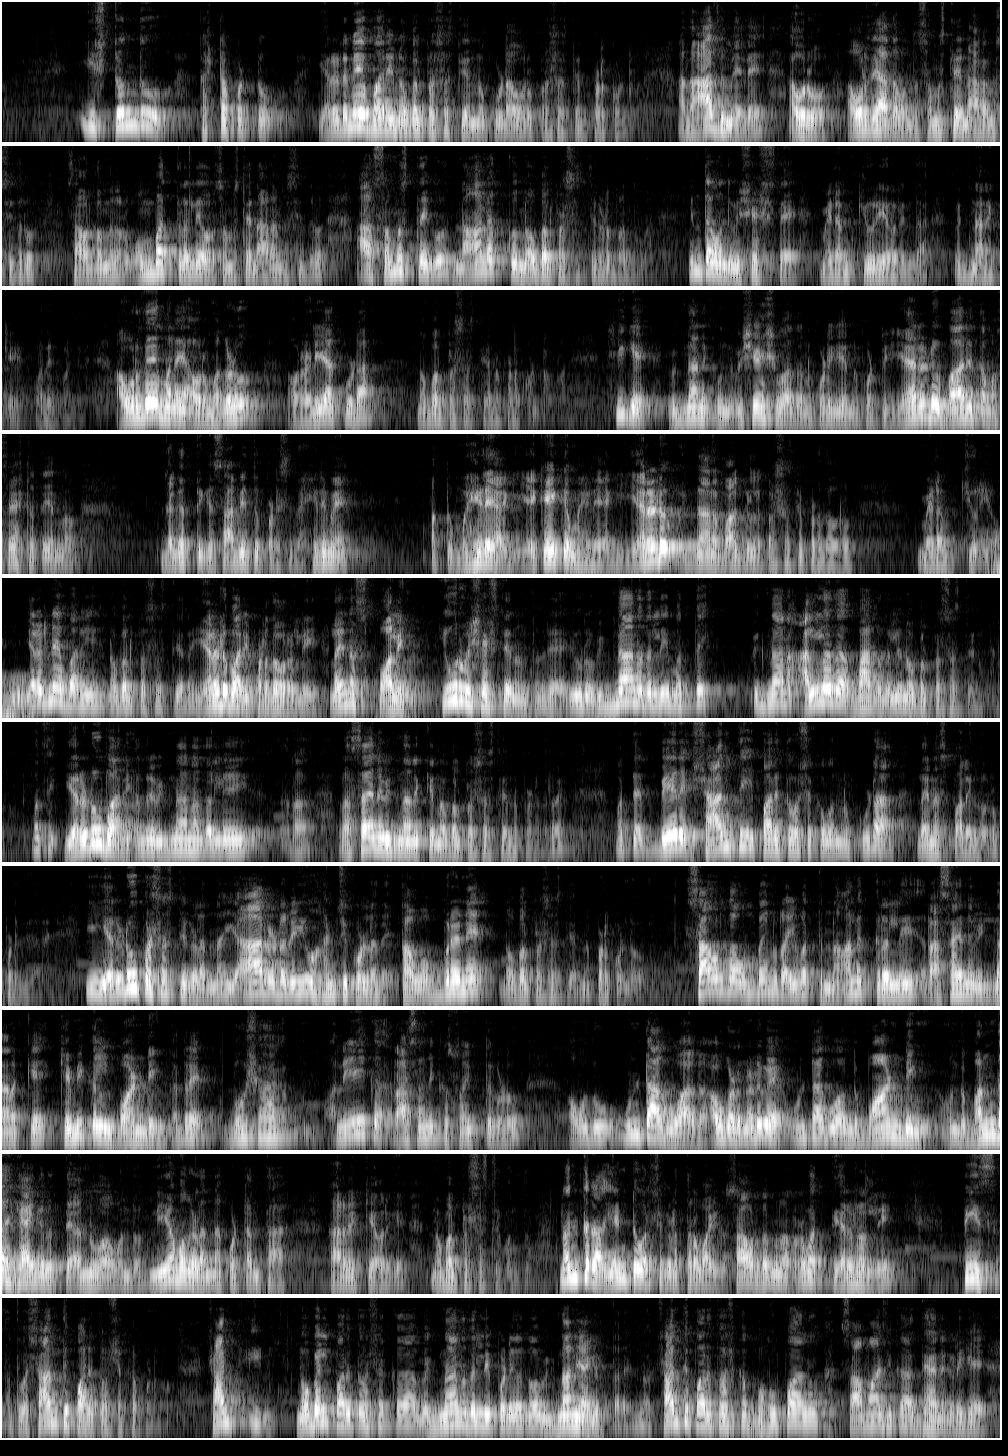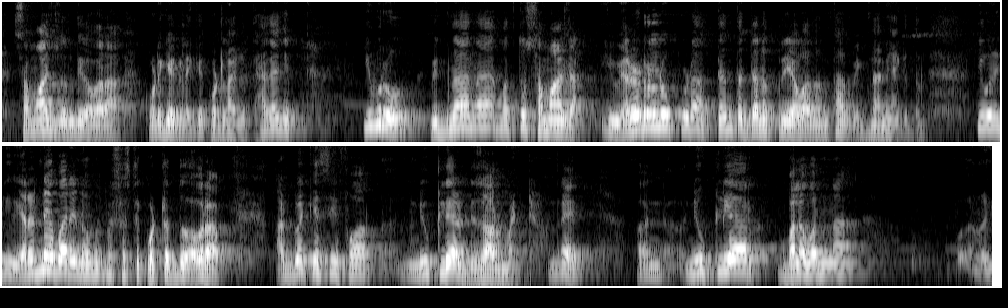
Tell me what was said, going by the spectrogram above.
ಇಷ್ಟೊಂದು ಕಷ್ಟಪಟ್ಟು ಎರಡನೇ ಬಾರಿ ನೊಬೆಲ್ ಪ್ರಶಸ್ತಿಯನ್ನು ಕೂಡ ಅವರು ಪ್ರಶಸ್ತಿಯನ್ನು ಪಡ್ಕೊಂಡ್ರು. ಅದಾದ ಮೇಲೆ ಅವರು ಅವ್ರದ್ದೇ ಆದ ಒಂದು ಸಂಸ್ಥೆಯನ್ನು ಆರಂಭಿಸಿದರು. ಸಾವಿರದ ಒಂಬೈನೂರ ಒಂಬತ್ತರಲ್ಲಿ ಅವರು ಸಂಸ್ಥೆಯನ್ನು ಆರಂಭಿಸಿದರು. ಆ ಸಂಸ್ಥೆಗೂ ನಾಲ್ಕು ನೊಬೆಲ್ ಪ್ರಶಸ್ತಿಗಳು ಬಂದವು. ಇಂಥ ಒಂದು ವಿಶೇಷತೆ ಮೇಡಮ್ ಕ್ಯೂರಿ ಅವರಿಂದ ವಿಜ್ಞಾನಕ್ಕೆ ಒದಗಿ ಬಂದಿದೆ. ಅವ್ರದ್ದೇ ಮನೆ ಅವರ ಮಗಳು, ಅವರ ಅಳಿಯ ಕೂಡ ನೊಬೆಲ್ ಪ್ರಶಸ್ತಿಯನ್ನು ಪಡ್ಕೊಂಡವರು. ಹೀಗೆ ವಿಜ್ಞಾನಕ್ಕೆ ಒಂದು ವಿಶೇಷವಾದ ಕೊಡುಗೆಯನ್ನು ಕೊಟ್ಟು ಎರಡು ಬಾರಿ ತಮ್ಮ ಶ್ರೇಷ್ಠತೆಯನ್ನು ಜಗತ್ತಿಗೆ ಸಾಬೀತುಪಡಿಸಿದ ಹಿರಿಮೆ ಮತ್ತು ಮಹಿಳೆಯಾಗಿ, ಏಕೈಕ ಮಹಿಳೆಯಾಗಿ ಎರಡು ವಿಜ್ಞಾನ ಭಾಗಗಳಲ್ಲಿ ಪ್ರಶಸ್ತಿ ಪಡೆದವರು ಮೇಡಮ್ ಕ್ಯೂರಿಯೋ ಎರಡನೇ ಬಾರಿ ನೊಬೆಲ್ ಪ್ರಶಸ್ತಿಯನ್ನು ಎರಡು ಬಾರಿ ಪಡೆದವರಲ್ಲಿ ಲೈನಸ್ ಪಾಲಿಂಗ್. ಇವ್ರ ವಿಶೇಷತೆ ಏನು ಅಂತಂದರೆ, ಇವರು ವಿಜ್ಞಾನದಲ್ಲಿ ಮತ್ತು ವಿಜ್ಞಾನ ಅಲ್ಲದ ಭಾಗದಲ್ಲಿ ನೊಬೆಲ್ ಪ್ರಶಸ್ತಿಯನ್ನು ಪಡೆದರು. ಮತ್ತು ಎರಡೂ ಬಾರಿ, ಅಂದರೆ ವಿಜ್ಞಾನದಲ್ಲಿ ರಸಾಯನ ವಿಜ್ಞಾನಕ್ಕೆ ನೊಬೆಲ್ ಪ್ರಶಸ್ತಿಯನ್ನು ಪಡೆದರು ಮತ್ತು ಬೇರೆ ಶಾಂತಿ ಪಾರಿತೋಷಕವನ್ನು ಕೂಡ ಲೈನಸ್ ಪಾಲಿಂಗ್ ಅವರು ಪಡೆದಿದ್ದಾರೆ. ಈ ಎರಡೂ ಪ್ರಶಸ್ತಿಗಳನ್ನು ಯಾರೊಡನೆಯೂ ಹಂಚಿಕೊಳ್ಳದೆ ತಾವೊಬ್ಬರೇ ನೊಬೆಲ್ ಪ್ರಶಸ್ತಿಯನ್ನು ಪಡ್ಕೊಂಡವರು. ಸಾವಿರದ ಒಂಬೈನೂರ ಐವತ್ನಾಲ್ಕರಲ್ಲಿ ರಾಸಾಯನ ವಿಜ್ಞಾನಕ್ಕೆ ಕೆಮಿಕಲ್ ಬಾಂಡಿಂಗ್ ಅಂದರೆ ಬಹುಶಃ ಅನೇಕ ರಾಸಾಯನಿಕ ಸಂಯುಕ್ತಗಳು ಅವು ಉಂಟಾಗುವಾಗ, ಅವುಗಳ ನಡುವೆ ಉಂಟಾಗುವ ಒಂದು ಬಾಂಡಿಂಗ್, ಒಂದು ಬಂಧ ಹೇಗಿರುತ್ತೆ ಅನ್ನುವ ಒಂದು ನಿಯಮಗಳನ್ನು ಕೊಟ್ಟಂಥ ಕಾರ್ಯಕ್ಕೆ ಅವರಿಗೆ ನೊಬೆಲ್ ಪ್ರಶಸ್ತಿ ಬಂತು. ನಂತರ ಎಂಟು ವರ್ಷಗಳ ತರುವಾಯು ಸಾವಿರದ ಒಂಬೈನೂರ ಅರವತ್ತೆರಡರಲ್ಲಿ ಪೀಸ್ ಅಥವಾ ಶಾಂತಿ ಪಾರಿತೋಷಕ ಪಡೆದು. ಶಾಂತಿ, ಈ ನೊಬೆಲ್ ಪಾರಿತೋಷಕ ವಿಜ್ಞಾನದಲ್ಲಿ ಪಡೆಯುವ ವಿಜ್ಞಾನಿಯಾಗಿರ್ತಾರೆ. ಶಾಂತಿ ಪಾರಿತೋಷಕ ಬಹುಪಾಲು ಸಾಮಾಜಿಕ ಅಧ್ಯಯನಗಳಿಗೆ, ಸಮಾಜದೊಂದಿಗೆ ಅವರ ಕೊಡುಗೆಗಳಿಗೆ ಕೊಡಲಾಗುತ್ತೆ. ಹಾಗಾಗಿ ಇವರು ವಿಜ್ಞಾನ ಮತ್ತು ಸಮಾಜ ಇವೆರಡರಲ್ಲೂ ಕೂಡ ಅತ್ಯಂತ ಜನಪ್ರಿಯವಾದಂಥ ವಿಜ್ಞಾನಿಯಾಗಿದ್ದರು. ಇವರಿಗೆ ಎರಡನೇ ಬಾರಿ ನೊಬೆಲ್ ಪ್ರಶಸ್ತಿ ಕೊಟ್ಟದ್ದು ಅವರ ಅಡ್ವೊಕೇಸಿ ಫಾರ್ ನ್ಯೂಕ್ಲಿಯರ್ ಡಿಸಾರ್ಮೆಂಟ್ ಅಂದರೆ ನ್ಯೂಕ್ಲಿಯರ್ ಬಲವನ್ನು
